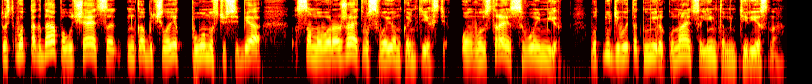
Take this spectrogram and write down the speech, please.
То есть вот тогда получается, ну, как бы человек полностью себя самовыражает в своем контексте. Он выстраивает свой мир. Вот люди в этот мир окунаются, им там интересно.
